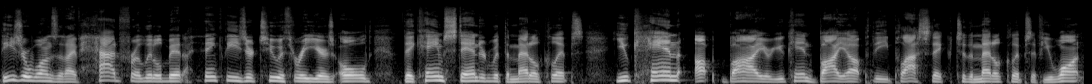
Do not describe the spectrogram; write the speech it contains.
These are ones that I've had for a little bit. I think these are two or three years old. They came standard with the metal clips. You can up buy or you can buy up the plastic to the metal clips if you want.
